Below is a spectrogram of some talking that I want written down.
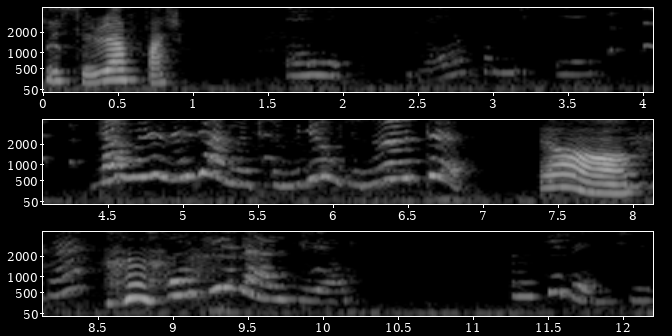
Bir sürü raf var. Evet. Ne yapılmış be? Ben bunu ne zannettim biliyor musun? Örtü. Ya. Örtüye benziyor. Örtüye benziyor.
